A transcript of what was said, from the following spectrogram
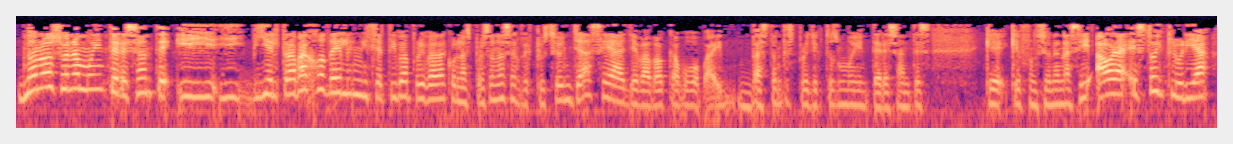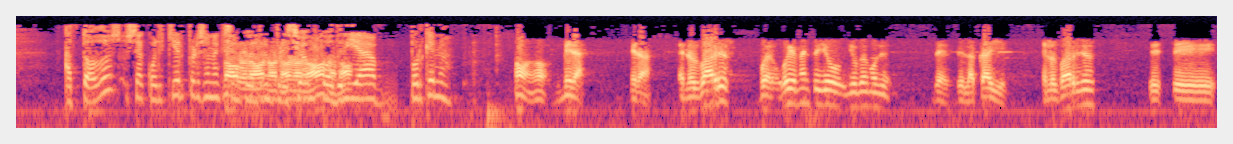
No, no, suena muy interesante. Y, y, el trabajo de la iniciativa privada con las personas en reclusión ya se ha llevado a cabo. Hay bastantes proyectos muy interesantes que, que funcionan así. Ahora, ¿esto incluiría a todos? O sea, cualquier persona que se encuentre en prisión podría... ¿Por qué no? No, no, mira, mira, en los barrios, bueno, obviamente yo, yo vengo de, de, la calle. En los barrios este,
